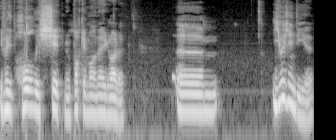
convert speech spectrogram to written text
E foi tipo, holy shit, meu Pokémon é agora. Ahm, e hoje em dia,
